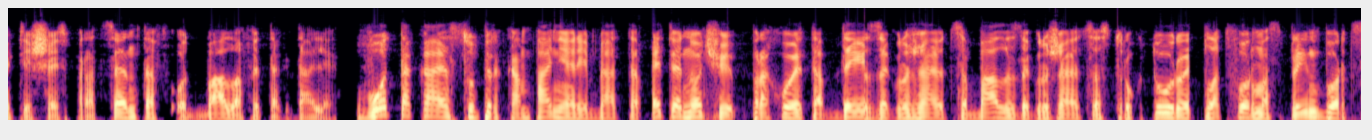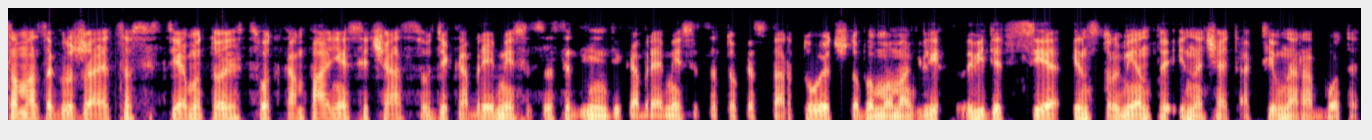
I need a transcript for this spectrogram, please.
эти 6% от баллов и так далее. Вот такая суперкомпания, ребята. Этой ночью проходит апдейт, загружаются баллы, загружаются структуры. Платформа Springboard сама загружается в систему. То есть вот компания сейчас в декабре месяце, в середине декабря месяца только стартует, чтобы мы могли видеть все инструменты и начать активно работать.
